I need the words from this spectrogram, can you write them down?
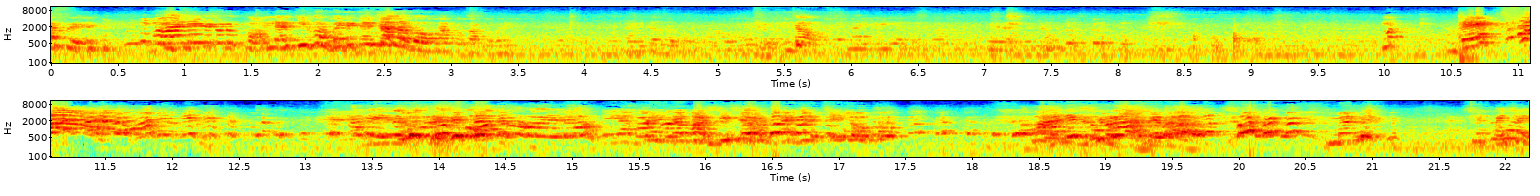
আছে মানে এটা কোনো কল আর কি করব এটা কি চালাবো যাও। মা, দেখছ? আরে, এটা পুরো কথা হইল? এই আপনারটা বাকি সব টাকা ছিল মানে তোমরা মানে ভাই, ভাই,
